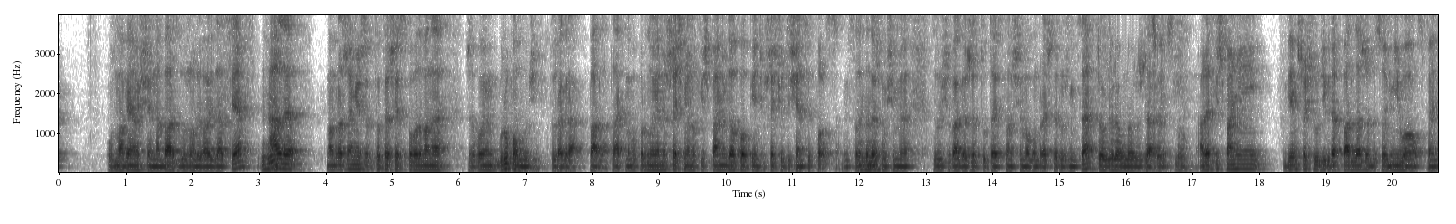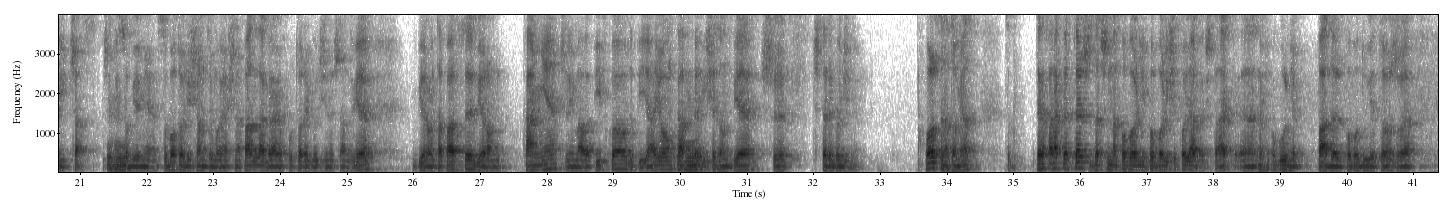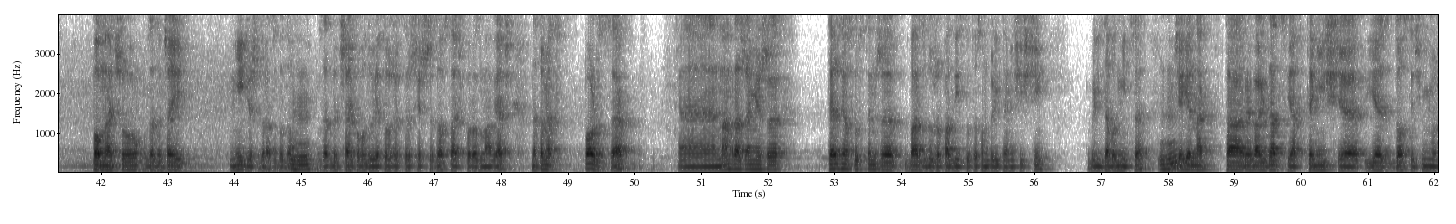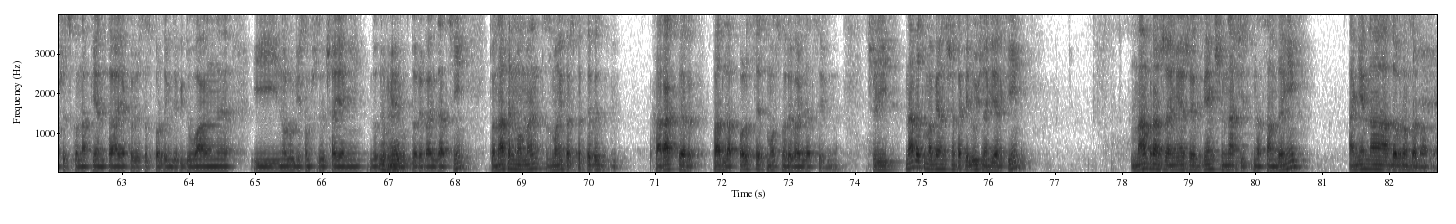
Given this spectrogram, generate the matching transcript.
umawiają się na bardzo dużą rywalizację, ale mam wrażenie, że to też jest spowodowane, że tak powiem, grupą ludzi, która gra w padla, tak? No bo porównujemy 6 milionów w Hiszpanii do około 5-6 tysięcy w Polsce, więc to, to też musimy zwrócić uwagę, że tutaj stąd się mogą brać te różnice. To ogromna różnica Tak. jest. No. Ale w Hiszpanii większość ludzi gra w padla, żeby sobie miło spędzić czas. Czyli sobie, nie wiem, w sobotę o 10 mówią się na padla, grają półtorej godziny czy tam dwie, biorą tapasy, biorą kanie, czyli małe piwko, wypijają kawkę i siedzą dwie, trzy, cztery godziny. W Polsce natomiast to ten charakter też zaczyna powoli, powoli się pojawiać, tak? E, No i ogólnie padel powoduje to, że po meczu zazwyczaj nie idziesz od razu do domu. Zazwyczaj powoduje to, że chcesz jeszcze zostać, porozmawiać. Natomiast w Polsce e, mam wrażenie, że też w związku z tym, że bardzo dużo padlistów to są byli tenisiści, byli zawodnicy, gdzie jednak ta rywalizacja w tenisie jest dosyć mimo wszystko napięta, jako że jest to sport indywidualny i no, ludzie są przyzwyczajeni do turniejów, do rywalizacji, to na ten moment z mojej perspektywy charakter padla w Polsce jest mocno rywalizacyjny. Czyli nawet umawiając się na takie luźne gierki, mam wrażenie, że jest większy nacisk na sam wynik, a nie na dobrą zabawę.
